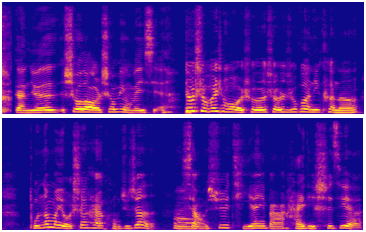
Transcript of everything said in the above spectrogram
感觉受到了生命威胁。就是为什么我说的说，如果你可能不那么有深海恐惧症，嗯想去体验一把海底世界，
